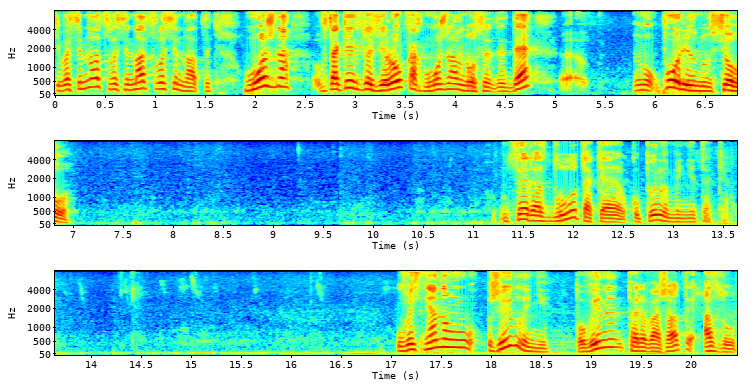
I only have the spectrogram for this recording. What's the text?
і 18-18-18. Можна в таких дозіровках можна вносити, де ну, порівну всього. Ну, Цей раз було таке, купили мені таке. У весняному живленні повинен переважати азот.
